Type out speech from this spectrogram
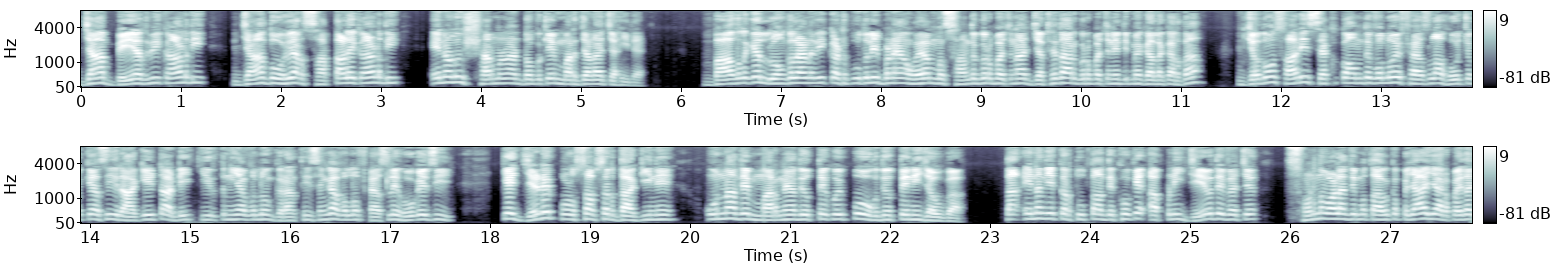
ਜਾਂ ਬੇਅਦਬੀ ਕਾਂਡ ਦੀ ਜਾਂ 2007 ਵਾਲੇ ਕਾਂਡ ਦੀ, ਇਹਨਾਂ ਨੂੰ ਸ਼ਰਮ ਨਾਲ ਡੁੱਬ ਕੇ ਮਰ ਜਾਣਾ ਚਾਹੀਦਾ ਬਾਦਲ ਕੇ ਲੌਂਗ ਲੈਣ ਦੀ ਕਠਪੁਤਲੀ ਬਣਿਆ ਹੋਇਆ ਮਸੰਦ ਗੁਰਬਚਨਾ, ਜਥੇਦਾਰ ਗੁਰਬਚਨੇ ਦੀ ਮੈਂ ਗੱਲ ਕਰਦਾ, ਜਦੋਂ ਸਾਰੀ ਸਿੱਖ ਕੌਮ ਦੇ ਵੱਲੋਂ ਇਹ ਫੈਸਲਾ ਹੋ ਚੁੱਕਿਆ ਸੀ, ਰਾਗੀ ਢਾਡੀ ਕੀਰਤਨੀਆਂ ਵੱਲੋਂ, ਗ੍ਰੰਥੀ ਸਿੰਘਾਂ ਵੱਲੋਂ ਫੈਸਲੇ ਹੋ ਗਏ ਸੀ ਕਿ ਜਿਹੜੇ ਪੁਲਿਸ ਅਫਸਰ ਦਾਗੀ ਨੇ, ਉਹਨਾਂ ਦੇ ਮਰਨਿਆਂ ਦੇ ਉੱਤੇ ਕੋਈ ਭੋਗ ਦੇ ਉੱਤੇ ਨਹੀਂ ਜਾਊਗਾ। ਤਾਂ ਇਹਨਾਂ ਦੀਆਂ ਕਰਤੂਤਾਂ ਦੇਖੋ ਕਿ ਆਪਣੀ ਜੇਬ ਦੇ ਵਿੱਚ ਸੁਣਨ ਵਾਲਿਆਂ ਦੇ ਮੁਤਾਬਕ 50000 ਰੁਪਏ ਦਾ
